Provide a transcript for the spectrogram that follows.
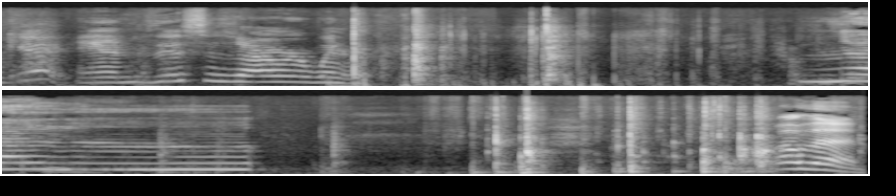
okay. and this is our winner. How does? Well then,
